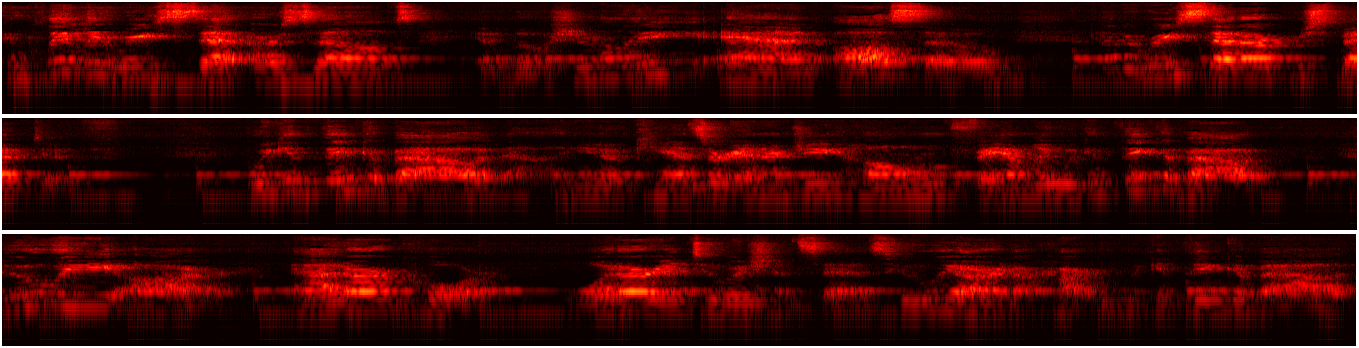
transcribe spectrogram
completely reset ourselves emotionally and also kind of reset our perspective. We can think about, uh, you know, cancer energy, home, family. We can think about who we are at our core, what our intuition says, who we are in our heart. We can think about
